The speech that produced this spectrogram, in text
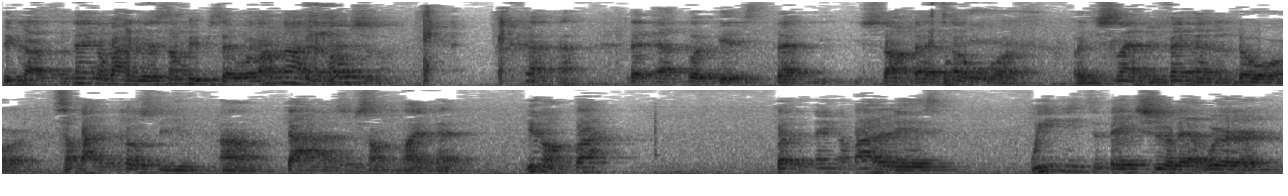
Because the thing about it is, some people say, "Well, I'm not emotional." that that foot gets that you stomp that toe or or you slam your finger in the door, or somebody close to you um, dies or something like that, you're going to cry. But the thing about it is, we need to make sure that we're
